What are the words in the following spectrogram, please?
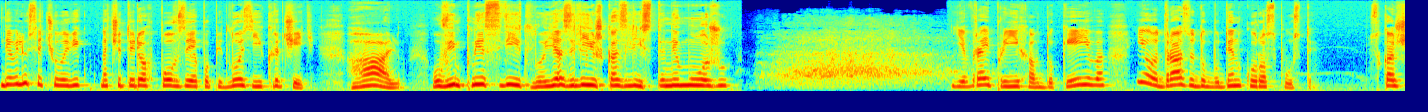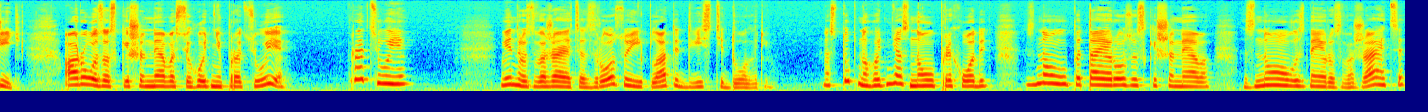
дивлюся, чоловік на чотирьох повзає по підлозі і кричить Галю, увімкни світло, я з ліжка злізти не можу. Єврей приїхав до Києва і одразу до будинку розпусти. Скажіть, а роза з Кишинева сьогодні працює? Працює. Він розважається з розою і платить 200 доларів. Наступного дня знову приходить, знову питає розу з Кишинева, знову з нею розважається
